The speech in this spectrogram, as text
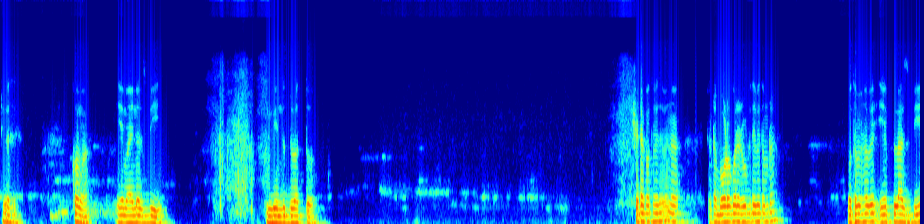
ঠিক আছে? কমা এ মাইনাস বি বিন্দুর দূরত্ব সেটা কত হয়ে যাবে না? একটা বড় করে রুট দেবে তোমরা। প্রথমে হবে এ প্লাস বি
